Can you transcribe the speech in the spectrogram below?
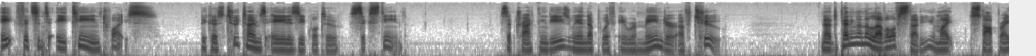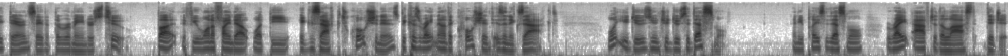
8 fits into 18 twice because 2 times 8 is equal to 16. Subtracting these, we end up with a remainder of 2. Now, depending on the level of study, you might stop right there and say that the remainder is 2. But if you want to find out what the exact quotient is, because right now the quotient isn't exact, what you do is you introduce a decimal and you place the decimal right after the last digit.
